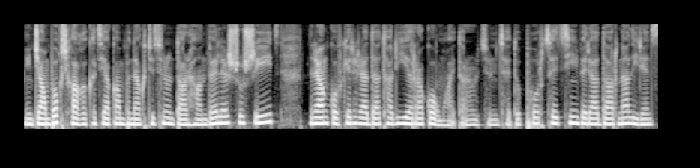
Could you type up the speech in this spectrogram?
Մինչ ամբողջ քաղաքացիական բնակչությունը տարհանվել էր Շուշիից, նրանք, ովքեր հրադադարի երրակողմ հայտարարությունից հետո փորձեցին վերադառնալ իրենց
